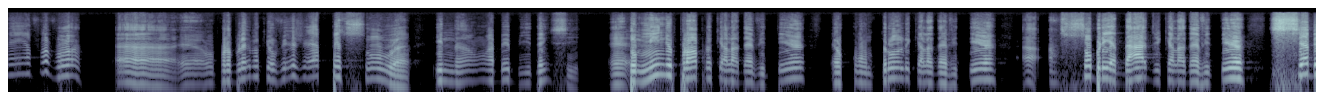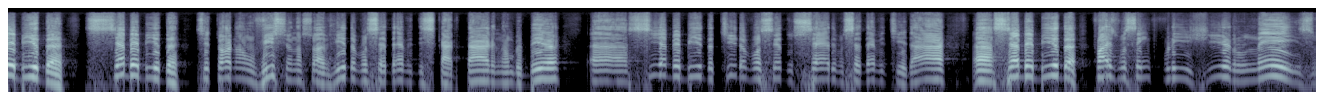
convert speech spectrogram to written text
nem a favor. Ah, é, o problema que eu vejo é a pessoa e não a bebida em si. É, domínio próprio que ela deve ter, é o controle que ela deve ter, a, a, sobriedade que ela deve ter. Se a bebida, se a bebida se torna um vício na sua vida, você deve descartar e não beber. Uh, se a bebida tira você do sério, você deve tirar. Uh, se a bebida faz você infligir leis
